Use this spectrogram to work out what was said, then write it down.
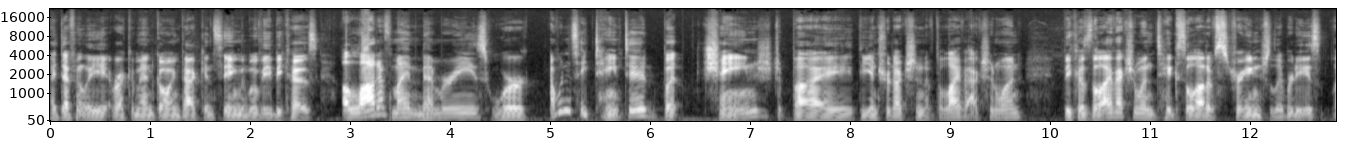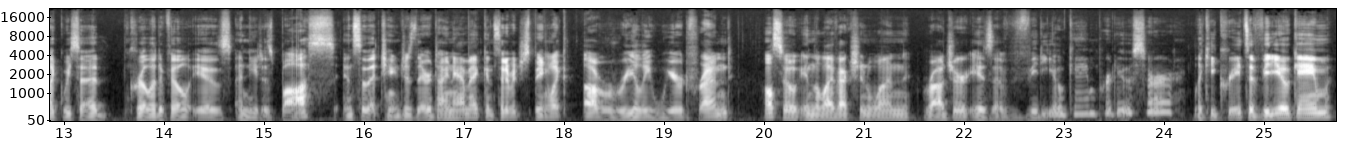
I definitely recommend going back and seeing the movie because a lot of my memories were, I wouldn't say tainted, but changed by the introduction of the live action one. Because the live action one takes a lot of strange liberties. Like we said, Cruella de Vil is Anita's boss, and so that changes their dynamic instead of it just being like a really weird friend. Also, in the live action one, Roger is a video game producer. Like he creates a video game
